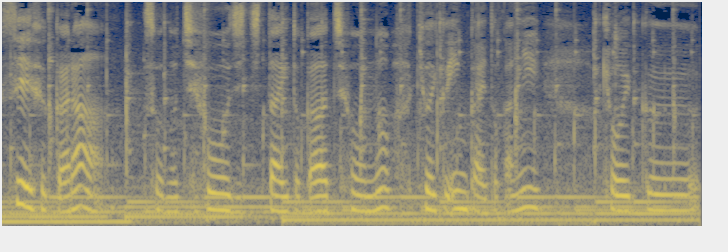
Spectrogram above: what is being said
政府からその地方自治体とか地方の教育委員会とかに教育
